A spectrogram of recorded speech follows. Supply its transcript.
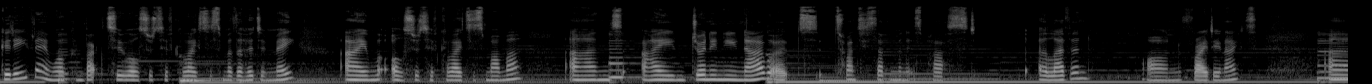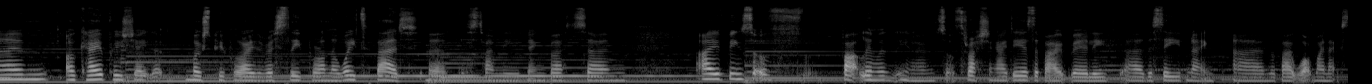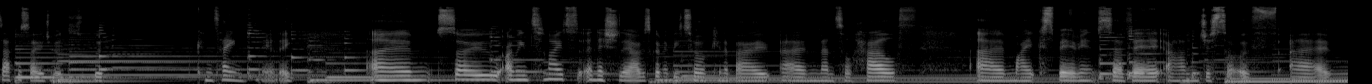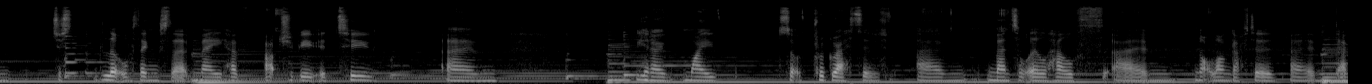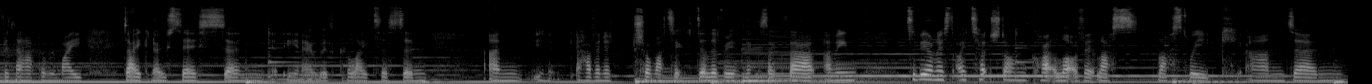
Good evening, welcome back to Ulcerative Colitis Motherhood and Me. I'm Ulcerative Colitis Mama, and I'm joining you now at 27 minutes past 11 on Friday night. Um, okay, I appreciate that most people are either asleep or on their way to bed at this time of the evening, but um, I've been sort of battling with, you know, sort of thrashing ideas about really uh, this evening um, about what my next episode would, would contain, really. Um, so, I mean, tonight initially I was going to be talking about um, mental health, um, my experience of it, and just sort of um, just little things that may have attributed to, um, you know, my sort of progressive um, mental ill health not long after everything happened with my diagnosis and you know with colitis and and you know having a traumatic delivery and things like that. I mean, to be honest, I touched on quite a lot of it last last week, and um,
